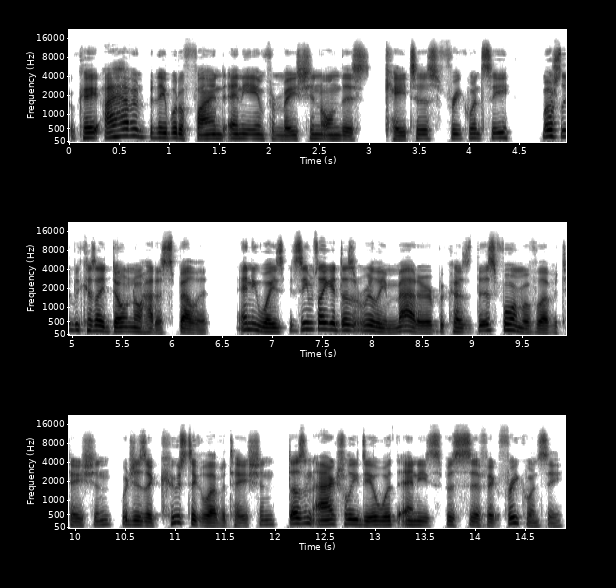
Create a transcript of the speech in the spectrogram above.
Okay, I haven't been able to find any information on this Kayters frequency, mostly because I don't know how to spell it. Anyways, it seems like it doesn't really matter because this form of levitation, which is acoustic levitation, doesn't actually deal with any specific frequency.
